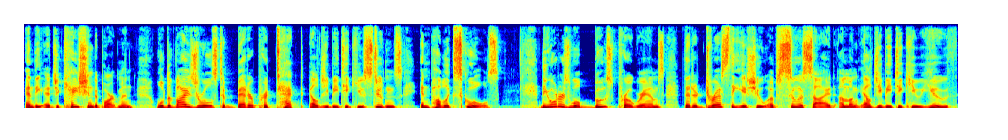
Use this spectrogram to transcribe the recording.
and the Education Department will devise rules to better protect LGBTQ students in public schools. The orders will boost programs that address the issue of suicide among LGBTQ youth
